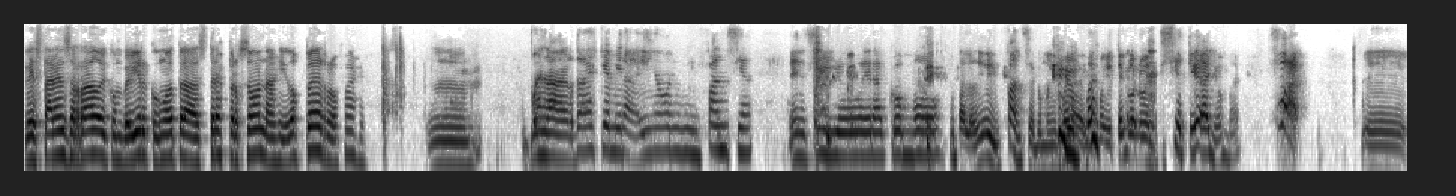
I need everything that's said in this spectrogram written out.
estar encerrado y convivir con otras tres personas y dos perros? Pues, mm, pues la verdad es que, mira, yo en mi infancia, en sí yo era como, puta, lo digo infancia, como yo, como yo tengo 97 años, man. ¡Fuck! Eh,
